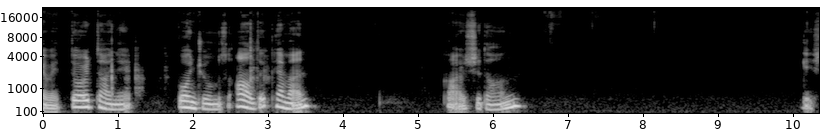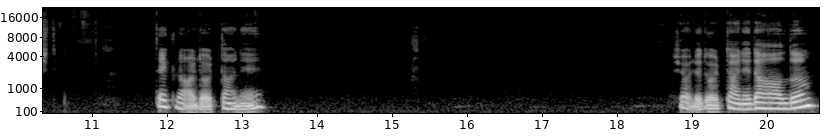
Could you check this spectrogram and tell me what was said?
Evet, dört tane boncuğumuzu aldık. Hemen karşıdan geçtik. Tekrar dört tane Şöyle dört tane daha aldım.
